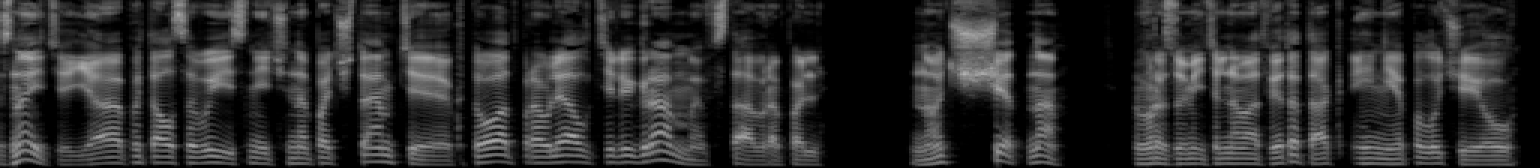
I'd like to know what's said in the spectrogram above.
Знаете, я пытался выяснить на почтамте, кто отправлял телеграммы в Ставрополь, но тщетно. Вразумительного ответа так и не получил.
